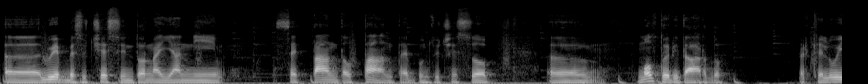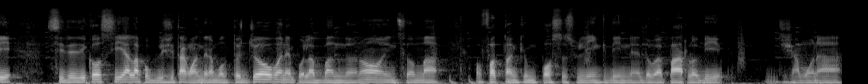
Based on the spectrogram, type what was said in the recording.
Uh, lui ebbe successo intorno agli anni 70-80 ebbe un successo eh, molto in ritardo perché lui si dedicò sia alla pubblicità quando era molto giovane, poi l'abbandonò, insomma ho fatto anche un post su LinkedIn dove parlo di diciamo una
